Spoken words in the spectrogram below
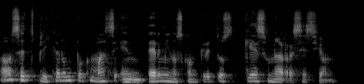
Vamos a explicar un poco más en términos concretos qué es una recesión.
